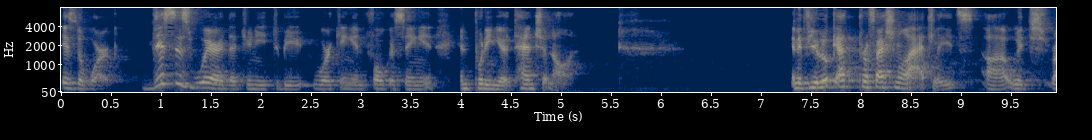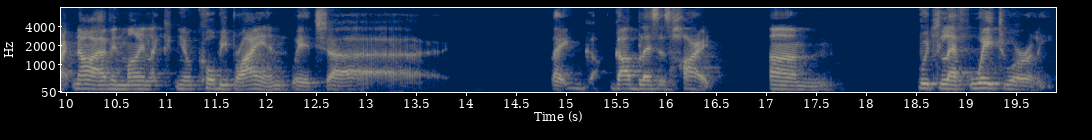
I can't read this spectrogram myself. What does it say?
is the work. This is where that you need to be working and focusing and putting your attention on. And if you look at professional athletes uh, which right now i have in mind like you know kobe bryant which uh, like god bless his heart um, which left way too early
